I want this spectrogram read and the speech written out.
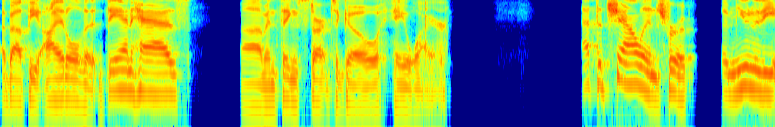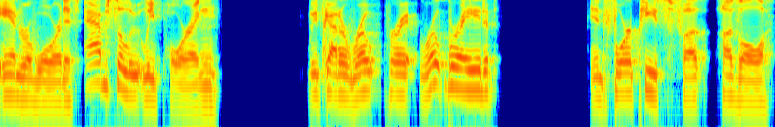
about the idol that Dan has, um, and things start to go haywire. At the challenge for immunity and reward, it's absolutely pouring. We've got a rope, bra- rope braid and four piece fu- puzzle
